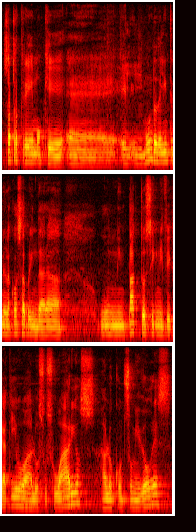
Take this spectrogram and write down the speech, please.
Nosotros creemos que eh, el, mundo del Internet de la cosa brindará un impacto significativo a los usuarios, a los consumidores,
